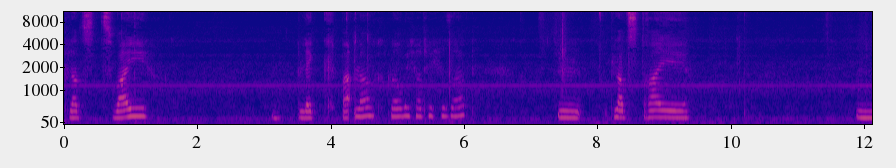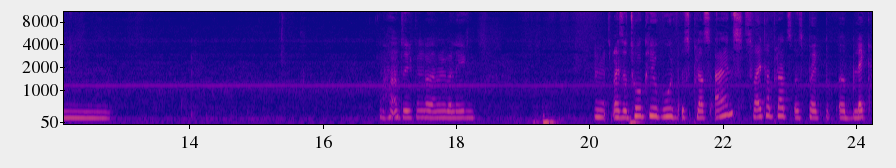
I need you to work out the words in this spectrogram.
Platz 2 Black Butler, glaube ich, hatte ich gesagt. Platz 3 mm, Also ich bin gerade am überlegen. Mm, Also Tokyo Ghoul ist Platz 1, zweiter Platz ist Black, äh, Black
